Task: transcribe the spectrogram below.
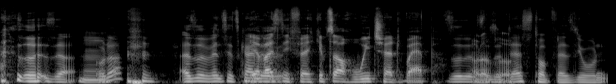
Also ist ja, Mhm. oder? Also, wenn es jetzt keine. ja, weiß nicht, vielleicht gibt es auch WeChat Web. so eine, oder so eine so. Desktop-Version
